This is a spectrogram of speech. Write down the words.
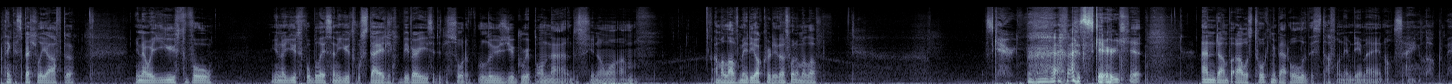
I think especially after, you know, a youthful, you know, youthful bliss and a youthful stage, it can be very easy to just sort of lose your grip on that. Just, you know what, I'm, I'm a love mediocrity. That's what I'm a love. Scary, scary shit. And um, but I was talking about all of this stuff on MDMA, and I was saying, look, man,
